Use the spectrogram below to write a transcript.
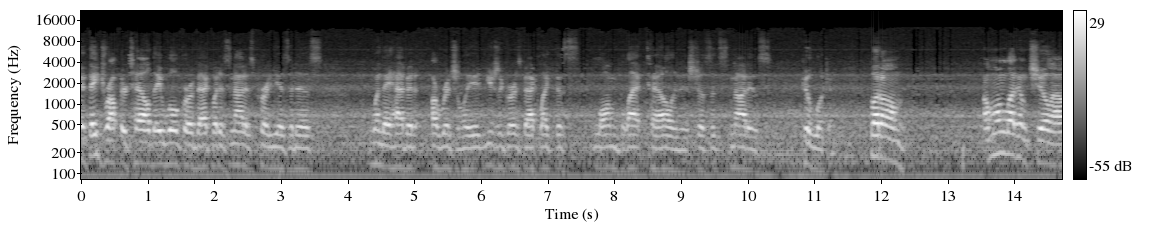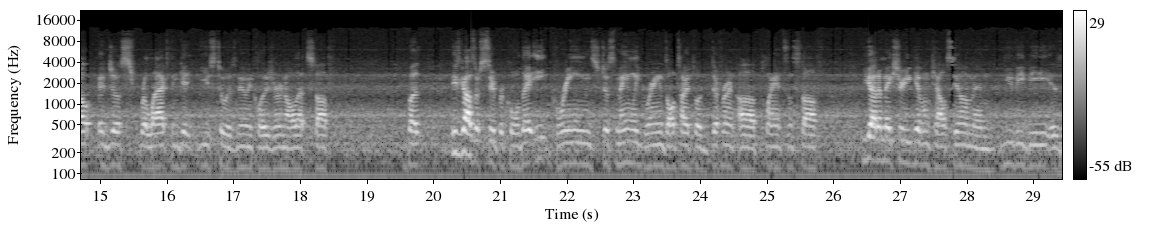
if they drop their tail, they will grow back, but it's not as pretty as it is when they have it originally. It usually grows back like this long black tail and it's just, it's not as good looking. But, um, I'm going to let him chill out and just relax and get used to his new enclosure and all that stuff. But these guys are super cool. They eat greens, just mainly greens, all types of different uh, plants and stuff. You got to make sure you give them calcium and UVB is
